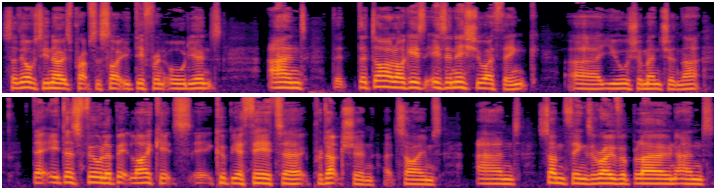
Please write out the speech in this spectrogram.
So they obviously know it's perhaps a slightly different audience and the, the dialogue is is an issue. I think Uh, you also mentioned that that it does feel a bit like it's it could be a theatre production at times, and some things are overblown and.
